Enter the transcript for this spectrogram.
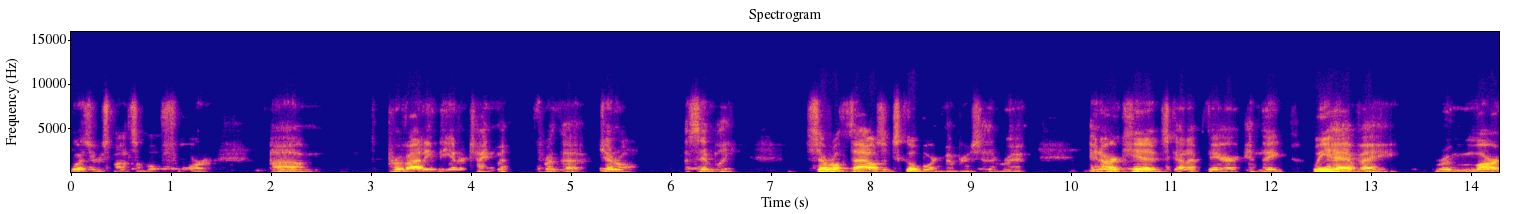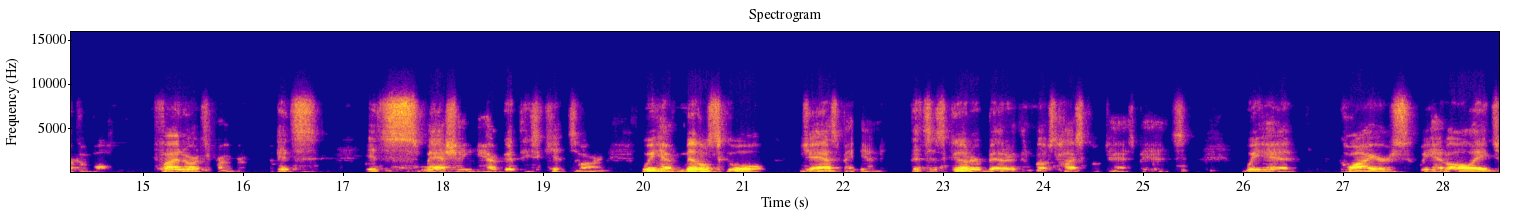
was responsible for um, providing the entertainment for the General Assembly. Several thousand school board members in the room. And our kids got up there and they, we have a remarkable fine arts program. It's it's smashing how good these kids are. We have middle school jazz band that's as good or better than most high school jazz bands. We had choirs, we had all ages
